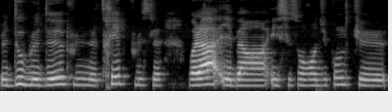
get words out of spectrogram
le double d'eux, plus le triple, plus le voilà, et ben ils se sont rendus compte que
